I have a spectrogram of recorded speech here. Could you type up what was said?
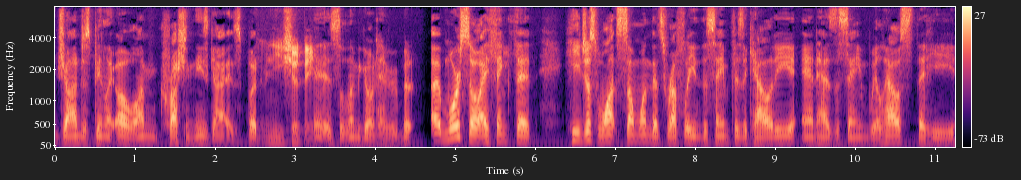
Jon just being like, oh, well, I'm crushing these guys, but I mean, he should be. So let me go to heavy. But uh, more so, I think that he just wants someone that's roughly the same physicality and has the same wheelhouse that he.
